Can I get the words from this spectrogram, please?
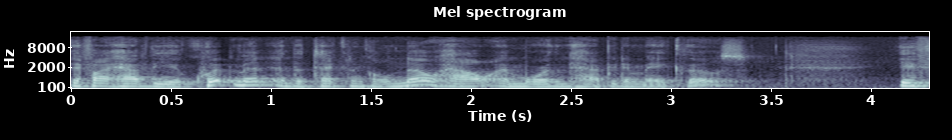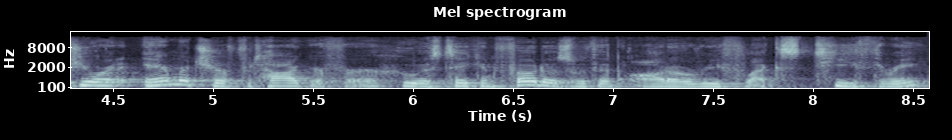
if I have the equipment and the technical know-how, I'm more than happy to make those. If you're an amateur photographer who has taken photos with an Auto Reflex T3,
